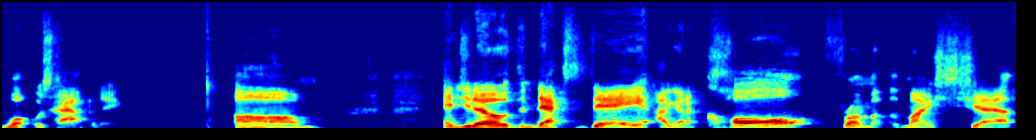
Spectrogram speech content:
what was happening. Um, and you know, the next day I got a call from my chef.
